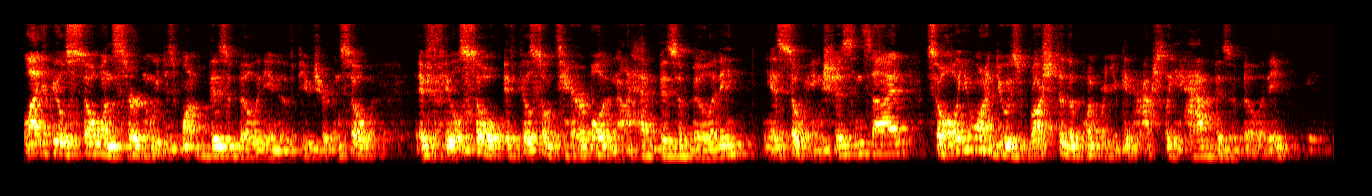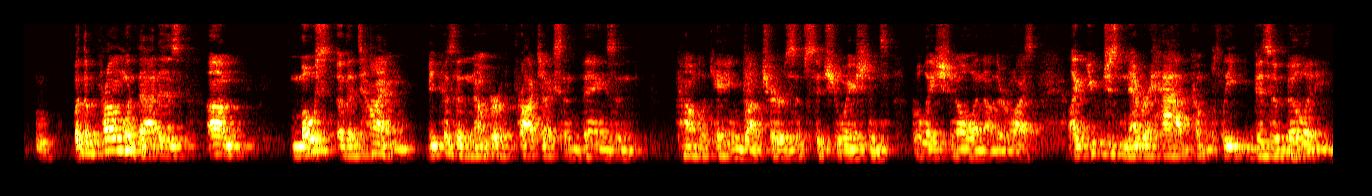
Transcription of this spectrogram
Life feels so uncertain. We just want visibility into the future, and so it feels so it feels so terrible to not have visibility. Get so anxious inside. So all you want to do is rush to the point where you can actually have visibility. But the problem with that is um, most of the time, because of the number of projects and things and complicating ruptures of situations, relational and otherwise, like you just never have complete visibility.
